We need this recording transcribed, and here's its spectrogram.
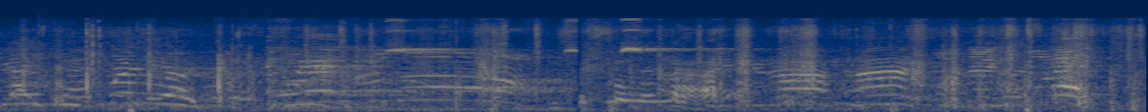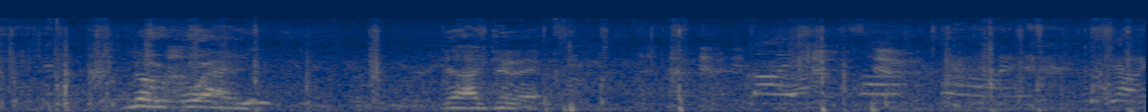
Jason, brilliant! No way! Did I do it? Yeah, I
